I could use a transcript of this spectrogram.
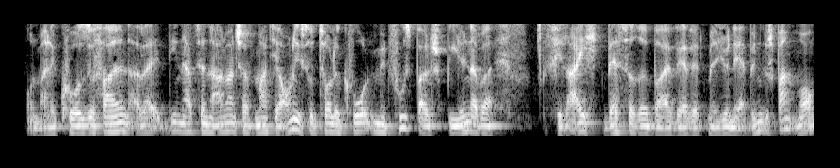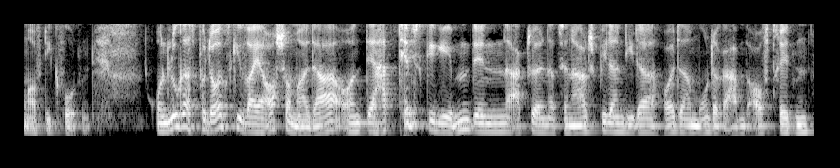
und meine Kurse fallen. Aber die Nationalmannschaft macht ja auch nicht so tolle Quoten mit Fußballspielen, aber vielleicht bessere bei Wer wird Millionär. Bin gespannt morgen auf die Quoten. Und Lukas Podolski war ja auch schon mal da und der hat Tipps gegeben den aktuellen Nationalspielern, die da heute am Montagabend auftreten.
